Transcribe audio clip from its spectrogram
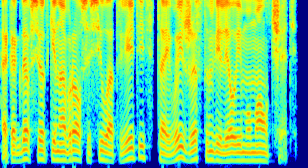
а когда все-таки набрался сил ответить, Тайвей жестом велел ему молчать.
